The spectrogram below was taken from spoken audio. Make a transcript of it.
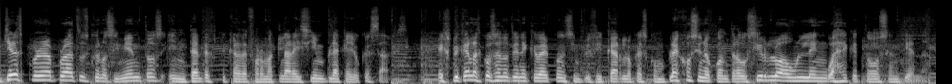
Si quieres poner a prueba tus conocimientos, intenta explicar de forma clara y simple aquello que sabes. Explicar las cosas no tiene que ver con simplificar lo que es complejo, sino con traducirlo a un lenguaje que todos entiendan.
